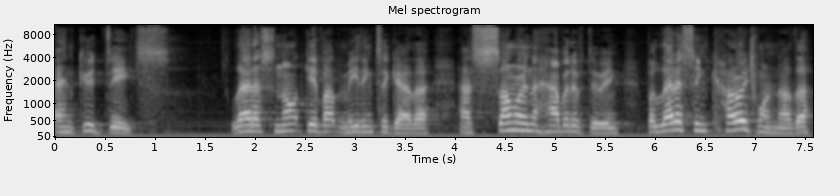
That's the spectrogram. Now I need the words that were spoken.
and good deeds. Let us not give up meeting together, as some are in the habit of doing, but let us encourage one another,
